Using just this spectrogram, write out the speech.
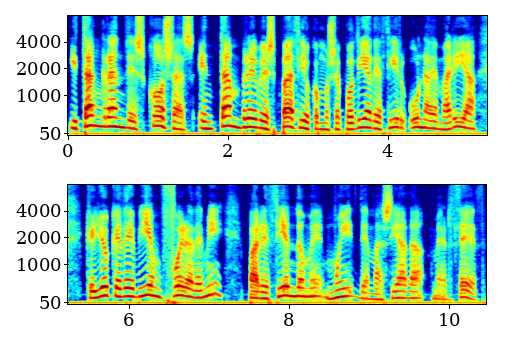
y tan grandes cosas en tan breve espacio como se podía decir una de María que yo quedé bien fuera de mí pareciéndome muy demasiada merced.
